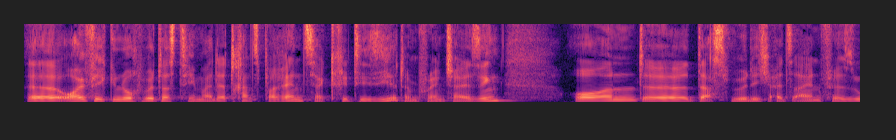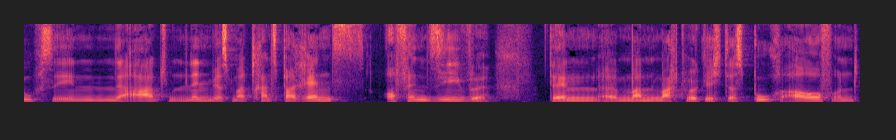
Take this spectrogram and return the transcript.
Äh, häufig genug wird das Thema der Transparenz ja kritisiert im Franchising. Und äh, das würde ich als einen Versuch sehen, eine Art, nennen wir es mal Transparenzoffensive. Denn äh, man macht wirklich das Buch auf und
